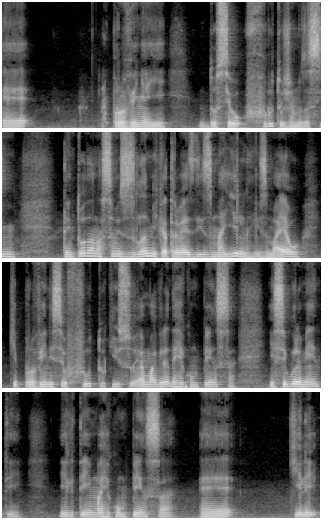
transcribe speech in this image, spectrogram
é, provém aí do seu fruto, digamos assim. Tem toda a nação islâmica através de Ismail, Ismael, que provém de seu fruto, que isso é uma grande recompensa. E seguramente ele tem uma recompensa é, que ele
